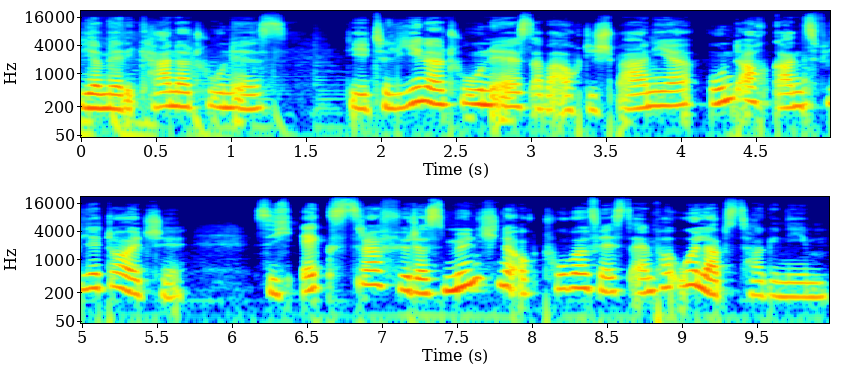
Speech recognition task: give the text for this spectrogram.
die Amerikaner tun es, die Italiener tun es, aber auch die Spanier und auch ganz viele Deutsche, sich extra für das Münchner Oktoberfest ein paar Urlaubstage nehmen.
